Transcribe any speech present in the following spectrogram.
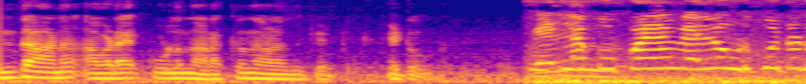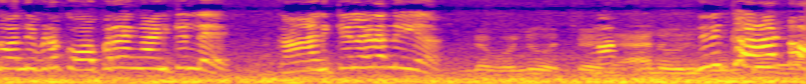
എന്താണ് അവിടെ കൂടുതൽ നടക്കുന്നതാണെന്ന് കേട്ടു കേട്ടു. വെള്ള കുപ്പഴം വെള്ളം ഉടുപ്പിട്ടോണ്ട് വന്ന് ഇവിടെ കോപ്പരം കാണിക്കല്ലേ? കാണിക്കല്ലേടാ നീ. നിനക്ക് കാണോ?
